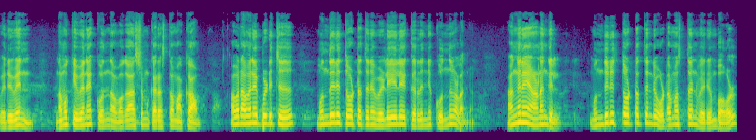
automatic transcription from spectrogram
വരുവിൻ. നമുക്ക് ഇവനെ കൊന്ന് അവകാശം കരസ്ഥമാക്കാം. അവർ അവനെ പിടിച്ച് മുന്തിരിത്തോട്ടത്തിന് വെളിയിലേക്ക് എറിഞ്ഞ് കൊന്നുകളഞ്ഞു. അങ്ങനെയാണെങ്കിൽ മുന്തിരിത്തോട്ടത്തിന്റെ ഉടമസ്ഥൻ വരുമ്പോൾ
